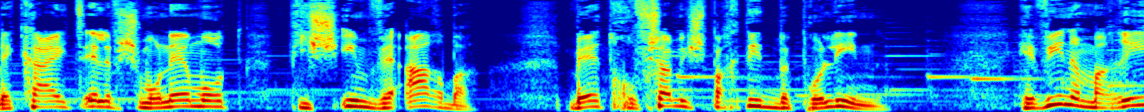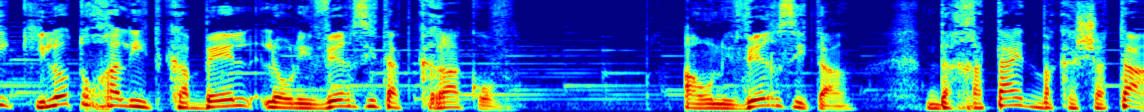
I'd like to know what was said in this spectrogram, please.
בקיץ 1894, בעת חופשה משפחתית בפולין, הבינה מרי כי לא תוכל להתקבל לאוניברסיטת קרקוב. האוניברסיטה דחתה את בקשתה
